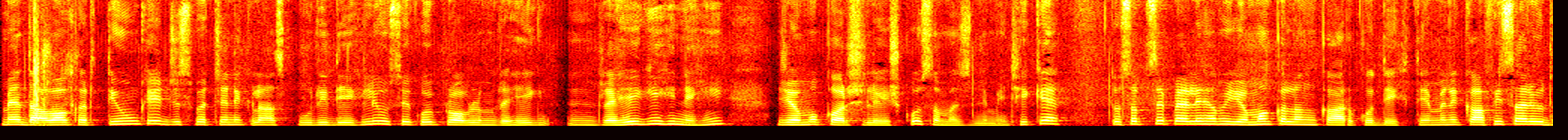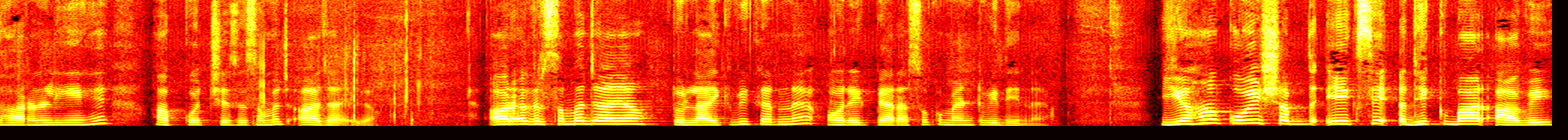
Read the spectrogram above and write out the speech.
मैं दावा करती हूँ कि जिस बच्चे ने क्लास पूरी देख ली, उसे कोई प्रॉब्लम रहेगी रहेगी ही नहीं यमक और श्लेष को समझने में, ठीक है? तो सबसे पहले हम यमक अलंकार को देखते हैं। मैंने काफ़ी सारे उदाहरण लिए हैं, आपको अच्छे से समझ आ जाएगा। और अगर समझ आया तो लाइक भी करना है और एक प्यारा सा कमेंट भी देना है। यहाँ कोई शब्द एक से अधिक बार आवे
